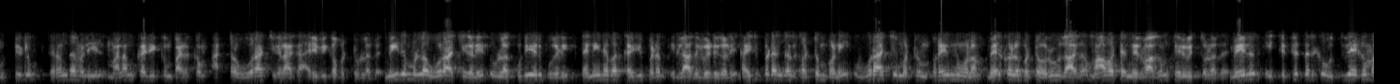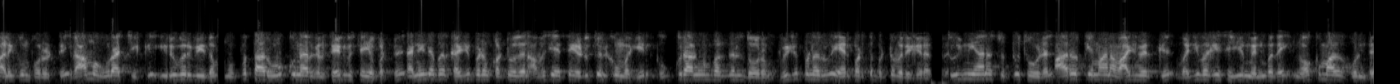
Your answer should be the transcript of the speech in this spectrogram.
முற்றிலும் திறந்த வெளியில் மலம் கழிக்கும் பழக்கம் அற்ற ஊராட்சிகளாக அறிவிக்கப்பட்டுள்ளது. மீதமுள்ள ஊராட்சிகளில் உள்ள குடியிருப்புகளில் தனிநபர் கழிப்பிடம் இல்லாத வீடுகளில் கழிப்பிடங்கள் கட்டும் பணி ஊராட்சி மற்றும் துறை மூலம் மேற்கொள்ளப்பட்டு வருவதாக மாவட்ட நிர்வாகம் தெரிவித்துள்ளது. மேலும் இத்திட்டத்திற்கு உத்வேகம் அளிக்கும் பொருட்டு கிராம ஊராட்சிக்கு இருவர் வீதம் முப்பத்தாறு ஊக்குநர்கள் தேர்வு செய்யப்பட்டு தனிநபர் கழிப்பிடம் கட்டுவதன் அவசியத்தை எடுத்திருக்கும் வகையில் குக்கிராமங்கள் தோறும் விழிப்புணர்வு ஏற்படுத்தப்பட்டு வருகிறது. தூய்மையான சுற்றுச்சூழல் ஆரோக்கியமான வாழ்விற்கு வழிவகை செய்யும் என்பதை நோக்கமாக கொண்டு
